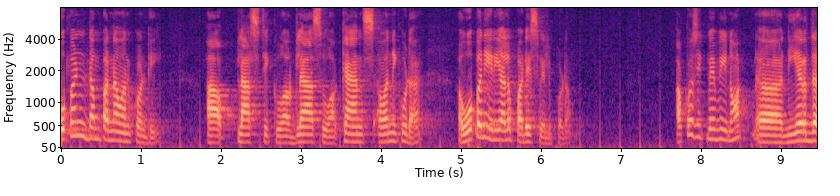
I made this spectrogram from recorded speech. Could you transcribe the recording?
ఓపెన్ డంప్ అన్నాం అనుకోండి ఆ ప్లాస్టిక్ ఆ గ్లాసు ఆ క్యాన్స్ అవన్నీ కూడా ఆ ఓపెన్ ఏరియాలో పడేసి వెళ్ళిపోవడం. Of course it may be not near the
